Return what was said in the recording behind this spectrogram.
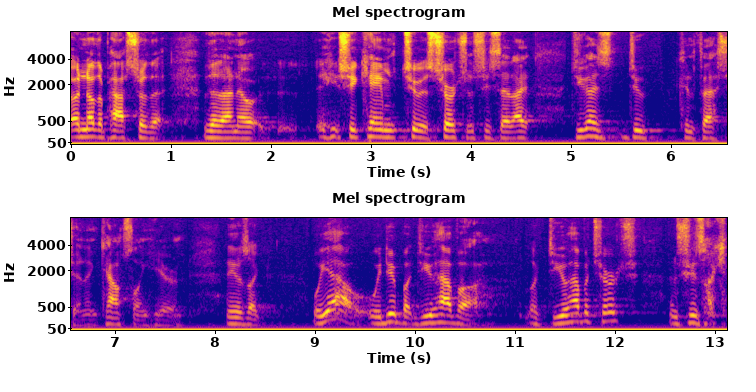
another pastor that, that I know, he, she came to his church and she said, I, Do you guys do confession and counseling here? And he was like, Well, yeah, we do, but do you have a, like, do you have a church? And she's like,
